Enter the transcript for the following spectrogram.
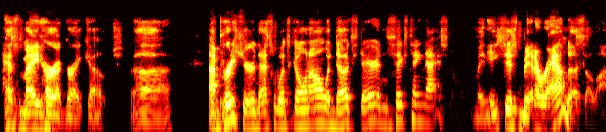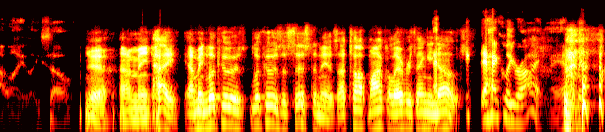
has made her a great coach. Uh, I'm pretty sure that's what's going on with Doug Sterritt and 16 National. I mean, he's just been around us a lot lately. So yeah, I mean, hey, I mean, look who his look who his assistant is. I taught Michael everything he knows. exactly right, man. I mean,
